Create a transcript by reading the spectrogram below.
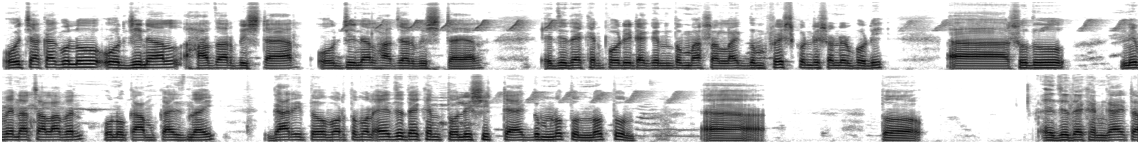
ওই চাকাগুলো অরিজিনাল হাজার বিশ টায়ার, অরিজিনাল হাজার বিশ টায়ার। এই যে দেখেন বডিটা কিন্তু মাসাল্লাহ একদম ফ্রেশ কন্ডিশনের বডি। শুধু নেবে না, চালাবেন, কোনো কাম কাজ নাই। গাড়ি তো বর্তমান, এই যে দেখেন তলি সিটটা একদম নতুন নতুন। তো এই যে দেখেন গাড়িটা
